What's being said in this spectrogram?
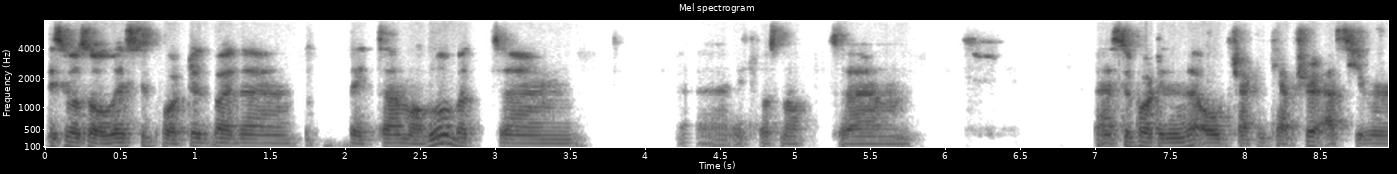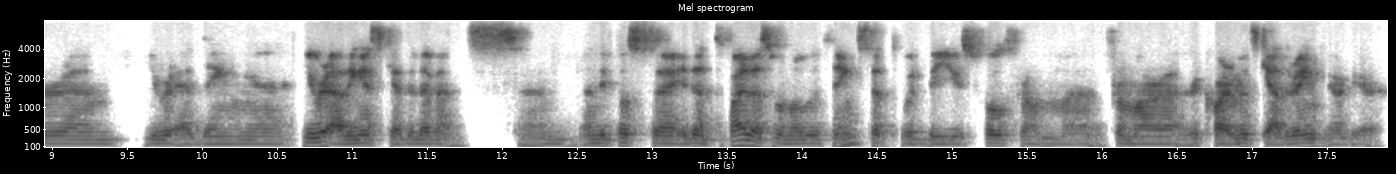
This was always supported by the data model, but um, uh, it was not um, uh, supported in the old tracker capture as you were um, you were adding uh, you were adding a scheduled events, um, and it was uh, identified as one of the things that would be useful from uh, from our requirements gathering earlier.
